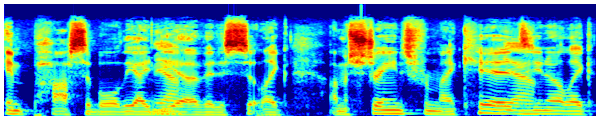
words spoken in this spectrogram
impossible. The idea Mm-hmm. Yeah. of it is so, like I'm estranged from my kids. Yeah. You know, like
